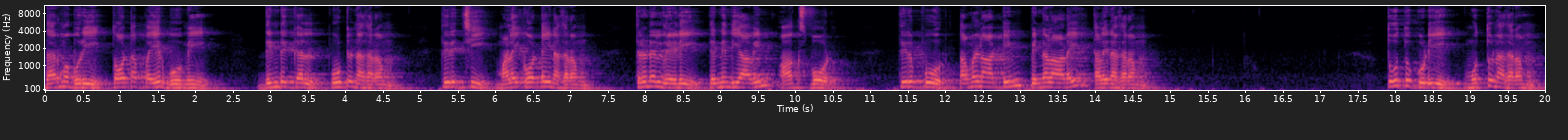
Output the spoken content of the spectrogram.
தர்மபுரி தோட்டப்பயிர் பூமி திண்டுக்கல் பூட்டு நகரம் திருச்சி மலைக்கோட்டை நகரம் திருநெல்வேலி தென்னிந்தியாவின் ஆக்ஸ்போர்டு திருப்பூர் தமிழ்நாட்டின் பின்னலாடை தலைநகரம். தூத்துக்குடி முத்து நகரம்.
